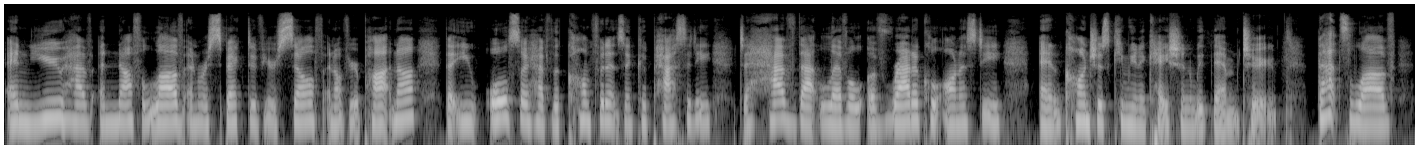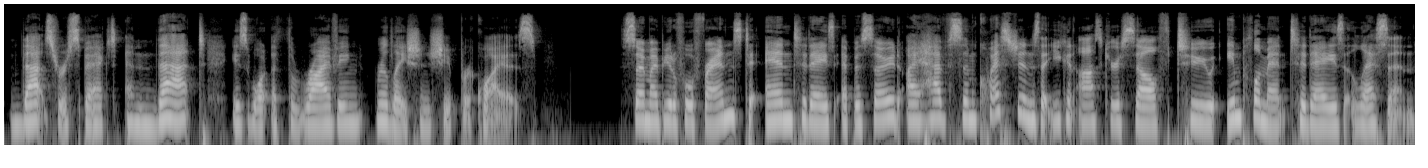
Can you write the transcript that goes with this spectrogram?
And you have enough love and respect of yourself and of your partner that you also have the confidence and capacity to have that level of radical honesty and conscious communication with them too. That's love, that's respect, and that is what a thriving relationship requires. So, my beautiful friends, to end today's episode, I have some questions that you can ask yourself to implement today's lesson.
